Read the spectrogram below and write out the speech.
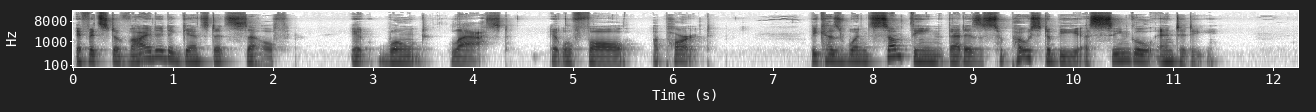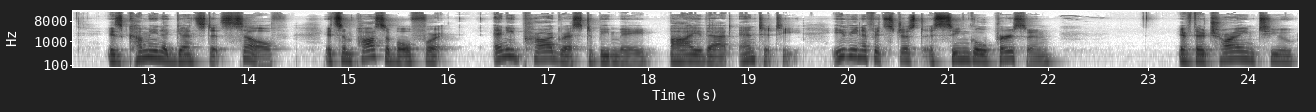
If it's divided against itself, it won't last. It will fall apart. Because when something that is supposed to be a single entity is coming against itself, it's impossible for any progress to be made by that entity even if it's just a single person, if they're trying to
